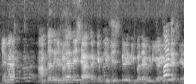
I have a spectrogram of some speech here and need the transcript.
કેમેરા આમ તો તમે જોયા દેશે આગળ કેમ કે વિશ કરીને બધા વીડિયો આવી ગયા છે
